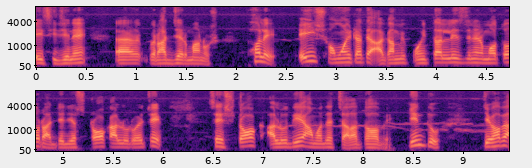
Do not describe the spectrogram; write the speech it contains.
এই সিজনে রাজ্যের মানুষ। ফলে এই সময়টাতে আগামী পঁয়তাল্লিশ দিনের মতো রাজ্যে যে স্টক আলু রয়েছে, সেই স্টক আলু দিয়ে আমাদের চালাতে হবে। কিন্তু যেভাবে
